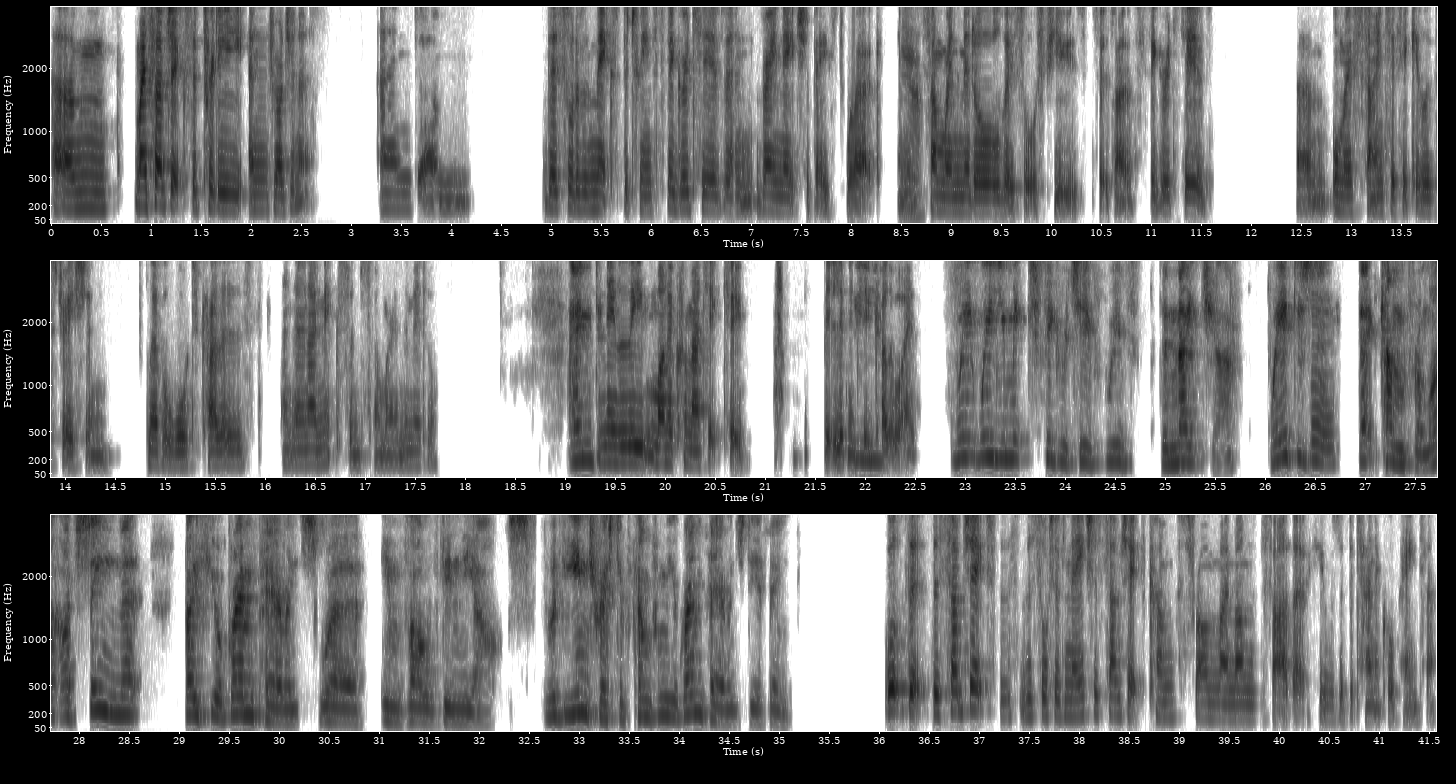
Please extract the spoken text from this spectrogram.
Um, my subjects are pretty androgynous, and um, there's sort of a mix between figurative and very nature-based work. And Yeah. somewhere in the middle, they sort of fuse. So it's either figurative, um, almost scientific illustration level watercolors, and then I mix them somewhere in the middle. And Mainly monochromatic too, a bit limited The- color-wise. where, where you mix figurative with the nature, where does Mm. that come from? I, I've seen that both your grandparents were involved in the arts. Would the interest have come from your grandparents, do you think? Well, the, the subject, the, the sort of nature subjects comes from my mum's father, who was a botanical painter.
